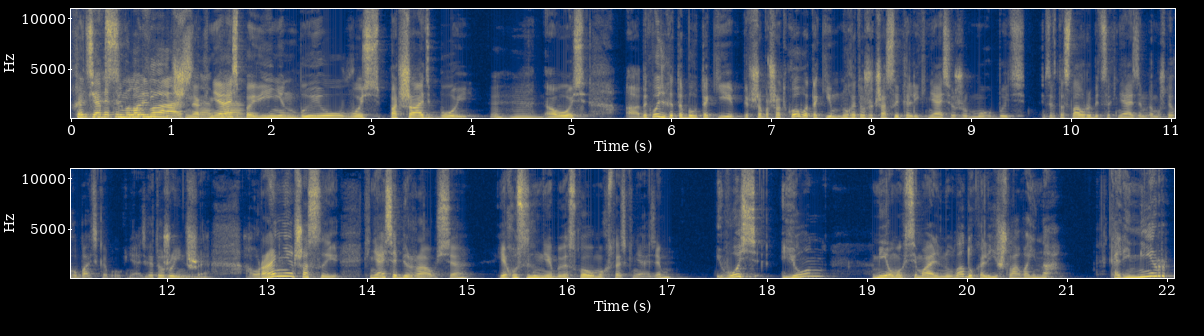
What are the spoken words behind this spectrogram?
Хаця б сімвалічна князь да. павінен быў вось пачаць бой. А вось. А, дык вось гэта быў такі першапачаткова такім ну гэта ўжо часы калі князь ужо мог быць. Святаслав робіцца князем тому што яго бацька быў князь гэта ўжо іншае. А ў раннія часы князь абіраўся яго сын не абавязкова мог стаць князем. І вось ён меў максімальную ладу калі ішла вайна. Калі мір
